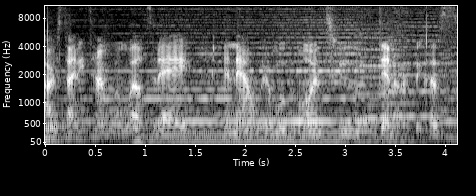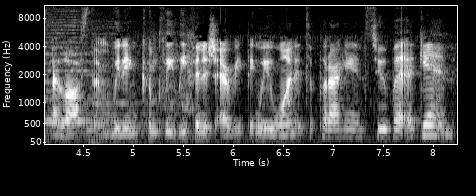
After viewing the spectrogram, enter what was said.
Our study time went well today, and now we're moving on to dinner because I lost them. We didn't completely finish everything we wanted to put our hands to, but again,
